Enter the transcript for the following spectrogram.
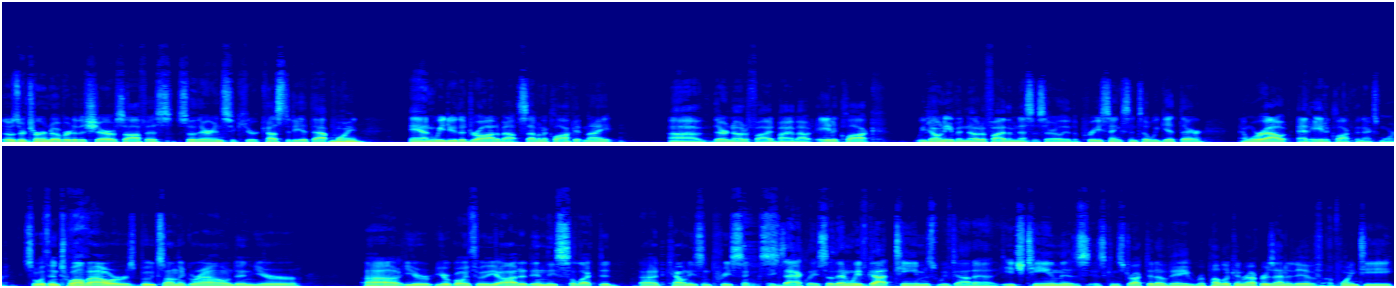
Those are turned over to the sheriff's office, so they're in secure custody at that point. Mm-hmm. And we do the draw at about seven o'clock at night. Uh, they're notified by about eight o'clock. We don't even notify them necessarily the precincts until we get there, and we're out at eight o'clock the next morning. So within twelve hours, boots on the ground, and you're uh, you're you're going through the audit in these selected uh, counties and precincts. Exactly. So then we've got teams. We've got a each team is is constructed of a Republican representative appointee,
